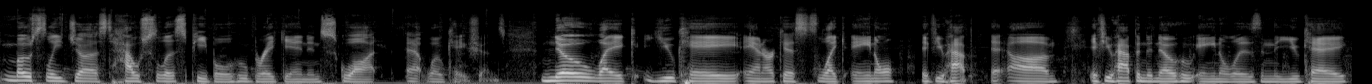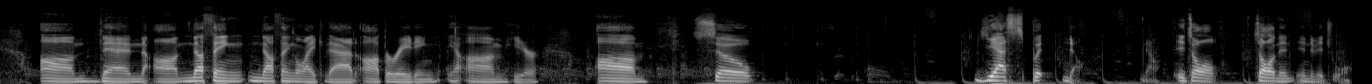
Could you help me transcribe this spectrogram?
mostly just houseless people who break in and squat at locations. No like UK anarchists like Anal. If you hap- um, if you happen to know who Anal is in the UK, um, then um, nothing nothing like that operating um, here. Um, so yes, but no, no. It's all it's all an individual.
